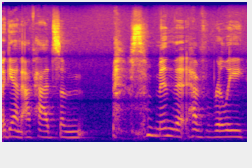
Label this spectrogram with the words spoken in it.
again i've had some some men that have really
